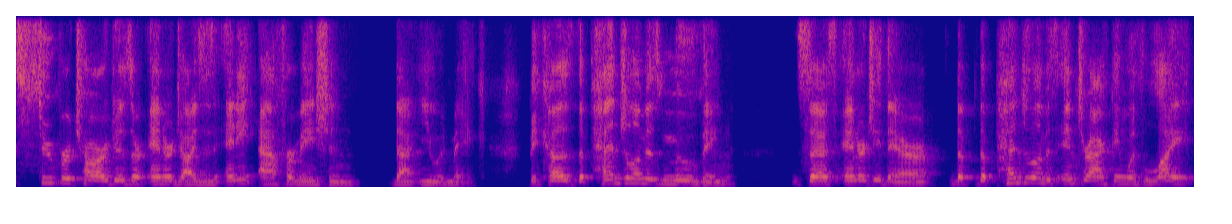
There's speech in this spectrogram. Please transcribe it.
supercharges or energizes any affirmation that you would make because the pendulum is moving so that's energy there the, the pendulum is interacting with light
